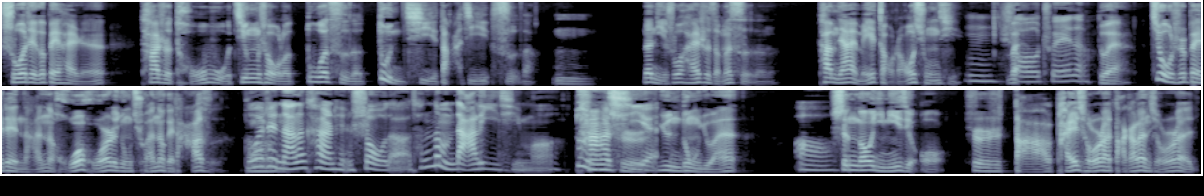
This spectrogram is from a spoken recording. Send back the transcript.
说这个被害人他是头部经受了多次的钝器打击死的。嗯，那你说还是怎么死的呢？他们家也没找着凶器，嗯，手锤的。对，就是被这男的活活的用拳头给打死的。不过这男的看着挺瘦的，他那么大力气吗？他是运动员，哦，身高一米九，是打排球的、打橄榄球的。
